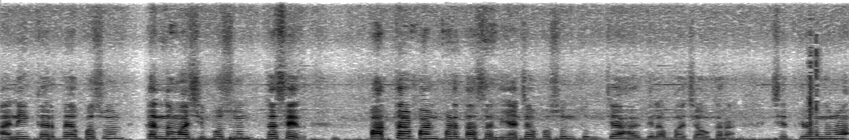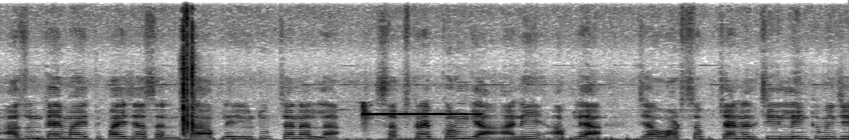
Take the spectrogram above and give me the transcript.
आणि करप्यापासून कंदमाशीपासून तसेच पातळ पान पडत असेल याच्यापासून तुमच्या हळदीला बचाव करा. शेतकरी बंधूंनो अजून काही माहिती पाहिजे असेल तर आपल्या यूट्यूब चॅनलला सबस्क्राईब करून घ्या. आणि आपल्या ज्या व्हॉट्सअप चॅनलची लिंक मी जी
